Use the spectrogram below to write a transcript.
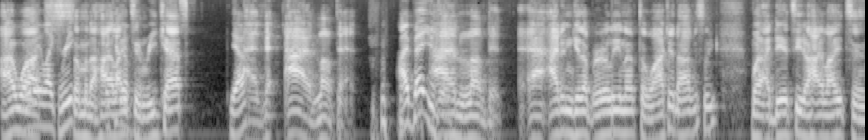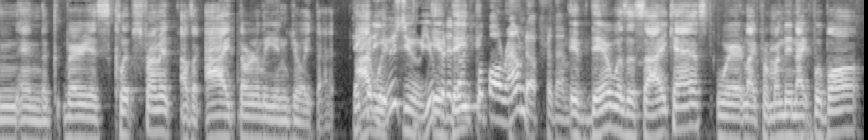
I watched like, re- some of the they kind highlights of- and recaps. Yeah, I, I love that. I bet you did. I loved it. I, I didn't get up early enough to watch it, obviously, but I did see the highlights and and the various clips from it. I was like, I thoroughly enjoyed that. They could have used you. You could have done football roundup for them. If there was a side cast where, like, for Monday Night Football,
